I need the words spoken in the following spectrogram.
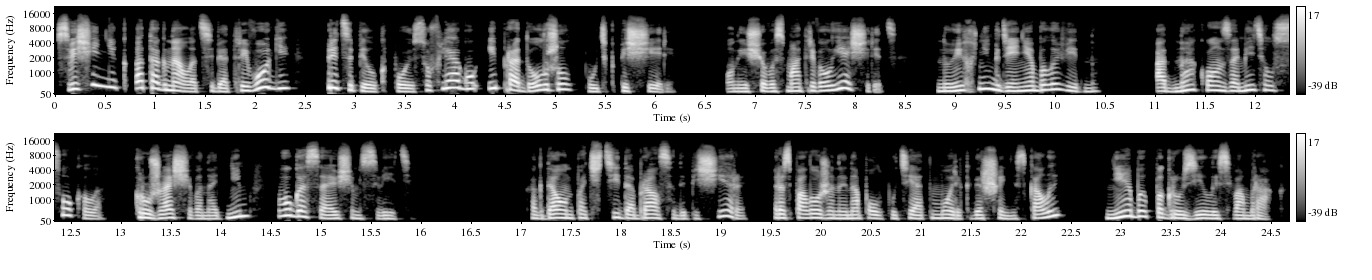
Священник отогнал от себя тревоги, прицепил к поясу флягу и продолжил путь к пещере. Он еще высматривал ящериц, но их нигде не было видно. Однако он заметил сокола, кружащего над ним в угасающем свете. Когда он почти добрался до пещеры, расположенной на полпути от моря к вершине скалы, небо погрузилось во мрак.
